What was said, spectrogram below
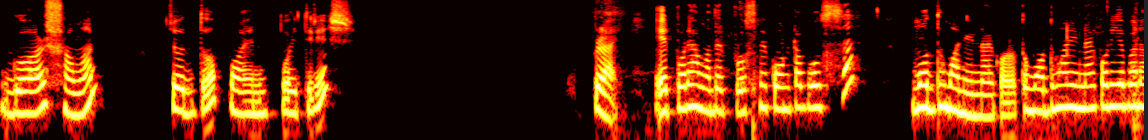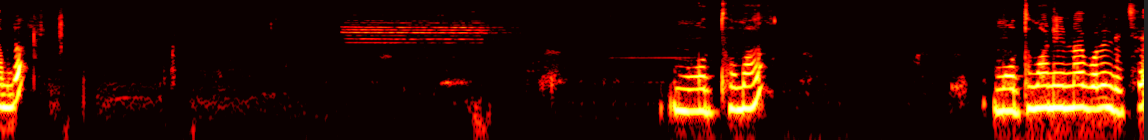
গড় সমান চোদ্দ পয়েন্ট পঁয়ত্রিশ প্রায়। এরপরে আমাদের প্রশ্নে কোনটা বলছে? মধ্যমা নির্ণয় করো। তো মধ্যমা নির্ণয় করি এবার আমরা। মধ্যমা মধ্যমা নির্ণয় বলে লিখে,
